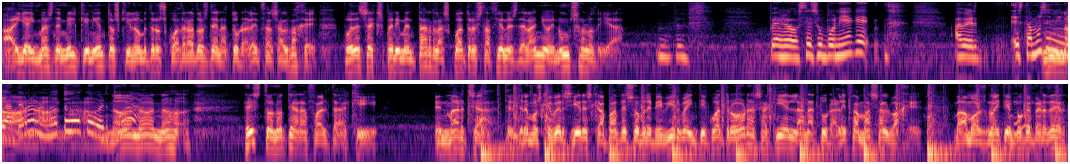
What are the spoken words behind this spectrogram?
Ahí hay más de 1.500 kilómetros cuadrados de naturaleza salvaje. Puedes experimentar las cuatro estaciones del año en un solo día. Pero se suponía que... A ver, estamos en Inglaterra, no, no, tengo cobertura. No, no, no. Esto no te hará falta aquí. En marcha, tendremos que ver si eres capaz de sobrevivir 24 horas aquí en la naturaleza más salvaje. Vamos, no hay tiempo que perder.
